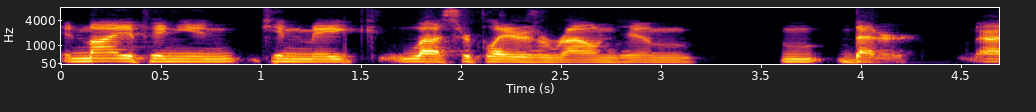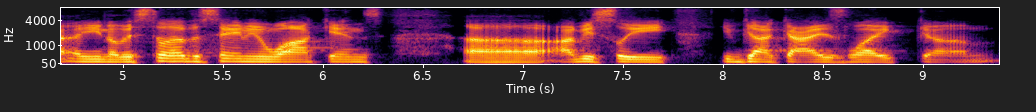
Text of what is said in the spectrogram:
in my opinion, can make lesser players around him better. Uh, you know, they still have the Sammy Watkins. Uh, obviously, you've got guys like um,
